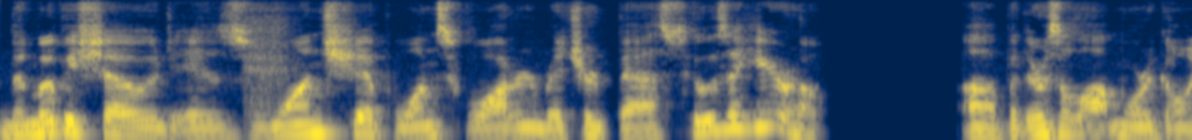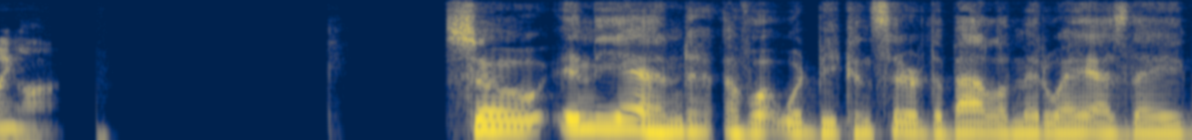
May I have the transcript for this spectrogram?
the movie showed is one ship, one squadron, Richard Best, who was a hero, uh, but was a lot more going on. So, in the end of what would be considered the Battle of Midway, as they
